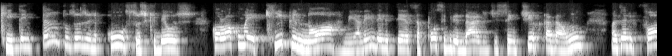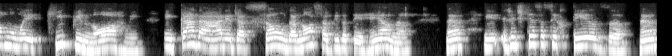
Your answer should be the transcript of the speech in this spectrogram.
que tem tantos os recursos que Deus coloca uma equipe enorme, além dele ter essa possibilidade de sentir cada um, mas ele forma uma equipe enorme em cada área de ação da nossa vida terrena, né? E a gente ter essa certeza, né?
